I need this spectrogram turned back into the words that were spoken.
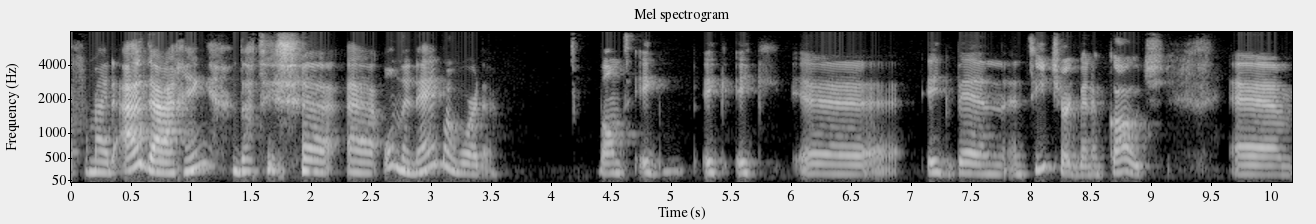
voor mij de uitdaging? Dat is ondernemer worden. Want ik, ik, ik, ik ben een teacher, ik ben een coach. Ehm,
